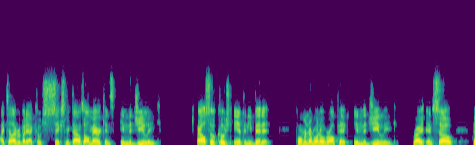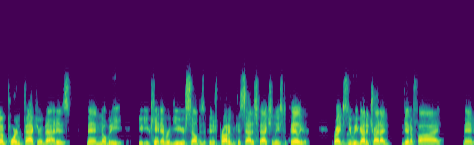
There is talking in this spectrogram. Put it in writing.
I tell everybody I coached six McDonald's All Americans in the G League. I also coached Anthony Bennett, former number one overall pick in the G League, right? And so the important factor of that is, man, nobody, you, you can't ever view yourself as a finished product because satisfaction leads to failure, right? right. So we've got to try to identify, man,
